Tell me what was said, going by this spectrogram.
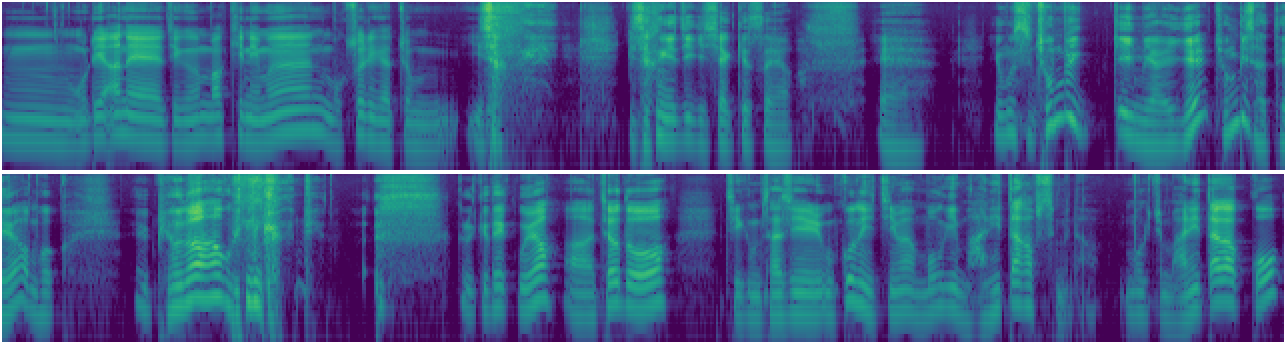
음, 우리 아내 지금 마키님은 목소리가 좀 이상 이상해지기 시작했어요. 예. 이게 무슨 좀비 게임이야 이게? 좀비 사태야? 뭐 변화하고 있는 것 같아요. 그렇게 됐고요. 아, 저도 지금 사실 웃고는 있지만 목이 많이 따갑습니다. 목이 좀 많이 따갑고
